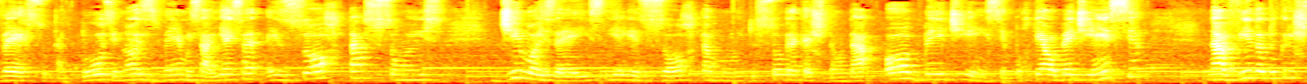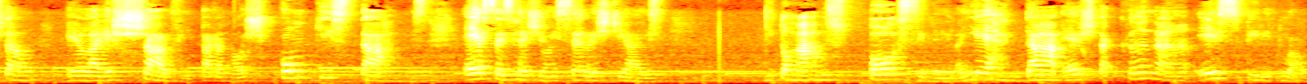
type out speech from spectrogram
verso 14, nós vemos aí as exortações de Moisés e ele exorta muito sobre a questão da obediência, porque a obediência na vida do cristão, ela é chave para nós conquistarmos essas regiões celestiais e tomarmos posse dela e herdar esta Canaã espiritual.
